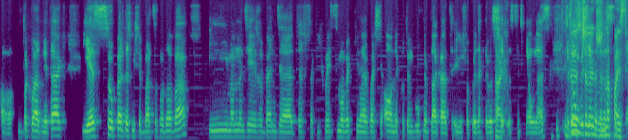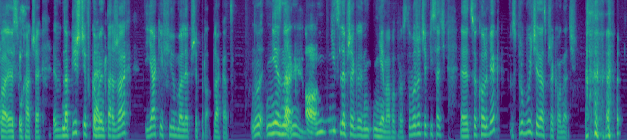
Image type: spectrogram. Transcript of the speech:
O, dokładnie tak. Jest super, też mi się bardzo podoba i mam nadzieję, że będzie też w takich mainstreamowych kinach właśnie on jako ten główny plakat już w okolicach tego tak. stycznia u nas. I to jest challenge dla Państwa, e, słuchacze. Napiszcie w tak. komentarzach, tak. jaki film ma lepszy plakat. No, nie zna, tak, nic lepszego nie ma po prostu. Możecie pisać e, cokolwiek, spróbujcie nas przekonać.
